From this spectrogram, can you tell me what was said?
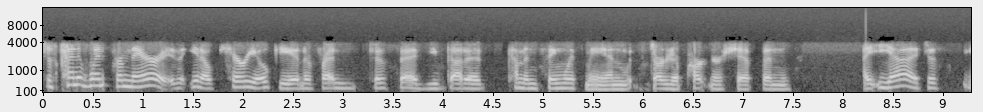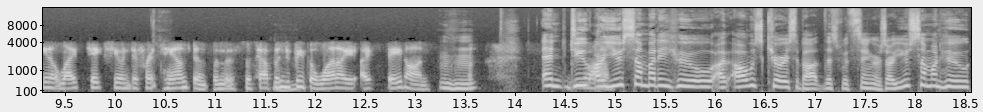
just kind of went from there. You know, karaoke, and a friend just said, "You've got to come and sing with me," and started a partnership. And I, yeah, it just you know, life takes you in different tangents, and this just happened to be the one I, I stayed on. And do you, are you somebody who I'm always curious about this with singers? Are you someone who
